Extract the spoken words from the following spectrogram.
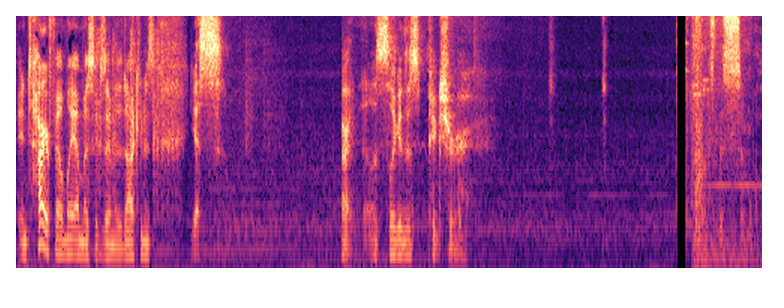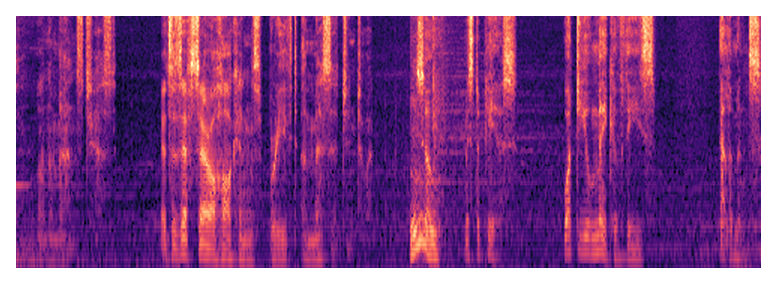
entire family. I must examine the documents. Yes. All right, let's look at this picture. What's this symbol on the man's chest? It's as if Sarah Hawkins breathed a message into it. Ooh. So, Mr. Pierce, what do you make of these elements?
